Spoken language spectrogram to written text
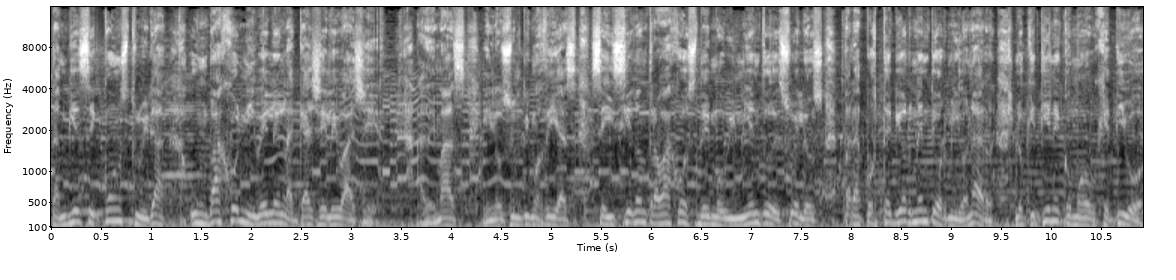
también se construirá un bajo nivel en la calle Levalle. Además, en los últimos días se hicieron trabajos de movimiento de suelos para posteriormente hormigonar, lo que tiene como objetivo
